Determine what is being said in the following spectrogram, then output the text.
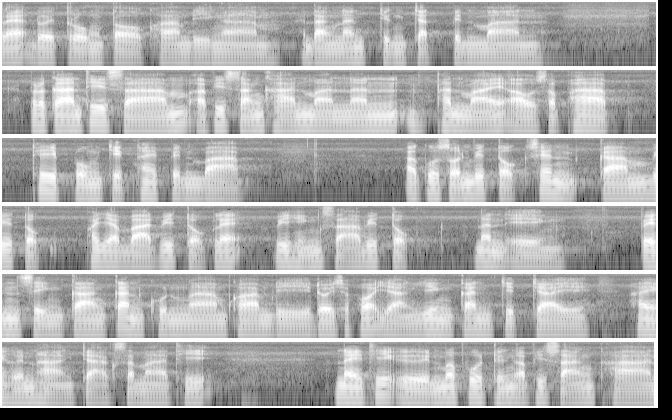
และโดยตรงต่อความดีงาม ดังนั้นจึงจัดเป็นมาร ประการที่สามอภิสังขารมานั้น ท่านหมายเอาสภาพที่ปรุงจิตให้เป็นบาป อกุศลวิตก เช่น กามวิตก พยาบาทวิตกและวิหิงสาวิตกนั่นเอง เป็นสิ่งกลางกั้นคุณงามความดี โดยเฉพาะอย่างยิ่งกั้นจิตใจให้เหินห่างจากสมาธิ ในที่อื่นเมื่อพูดถึงอภิสังขาร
